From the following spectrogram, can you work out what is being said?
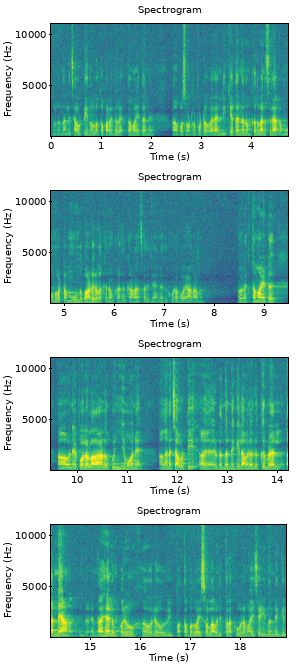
ഇവിടെ നല്ല ചവിട്ടി എന്നുള്ളതൊക്കെ പറയുന്നത് വ്യക്തമായി തന്നെ പോസ്റ്റ്മോർട്ടം റിപ്പോർട്ട് വരാനിരിക്കെ തന്നെ നമുക്കത് മനസ്സിലാക്കാം. മൂന്ന് വട്ടം മൂന്ന് പാടുകളൊക്കെ നമുക്കത് കാണാൻ സാധിക്കും. ഞാനത് കൂടെ പോയ ആളാണ്. അപ്പോൾ വ്യക്തമായിട്ട് അവനെ പോലെയുള്ള ആൾ കുഞ്ഞു മോനെ അങ്ങനെ ചവിട്ടി അതിന് ഇടുന്നുണ്ടെങ്കിൽ അവനൊരു ക്രിമിനൽ തന്നെയാണ്. എന്തായാലും ഒരു ഒരു പത്തൊമ്പത് വയസ്സുള്ള അവൻ ഇത്ര ക്രൂരമായി ചെയ്യുന്നുണ്ടെങ്കിൽ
